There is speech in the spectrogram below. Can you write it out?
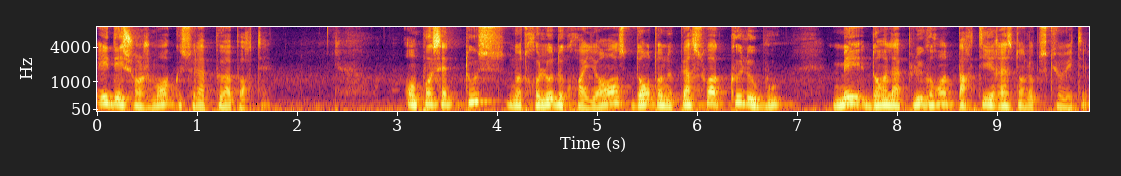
et des changements que cela peut apporter. On possède tous notre lot de croyances dont on ne perçoit que le bout, mais dont la plus grande partie reste dans l'obscurité.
